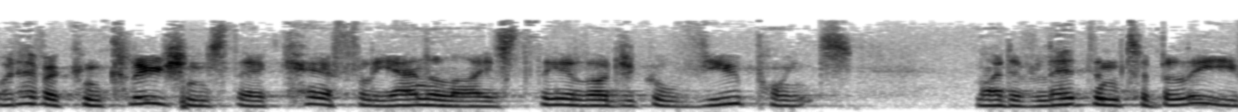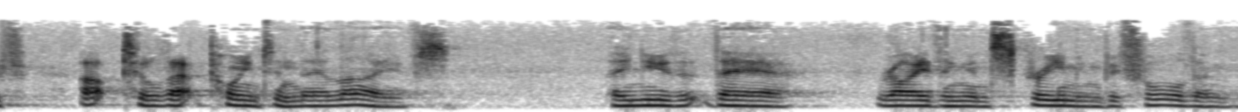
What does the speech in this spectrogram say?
Whatever conclusions their carefully analyzed theological viewpoints might have led them to believe up till that point in their lives, they knew that there, writhing and screaming before them,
